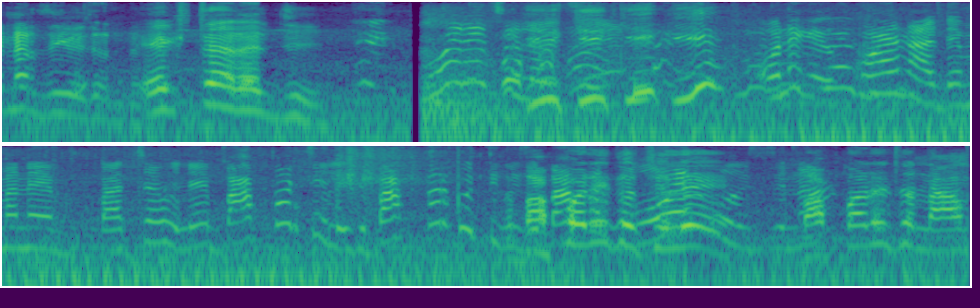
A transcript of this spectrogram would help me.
এনার্জি এক্সট্রা এনার্জি কি কি কি কি? অনেকে কয় না যে মানে বাচ্চা হলে বাপ্পার ছেলে বাপ্পার করতে কইছে বাপ্পারই তো ছেলে। হইছে তো নাম।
